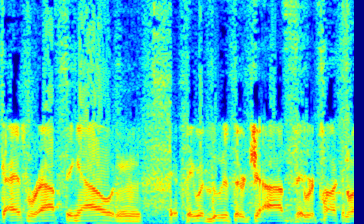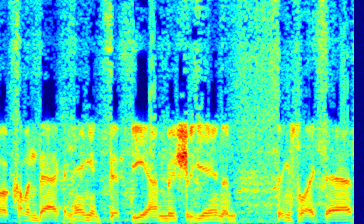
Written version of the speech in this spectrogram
guys were opting out, and if they would lose their jobs, they were talking about coming back and hanging 50 on Michigan and things like that.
